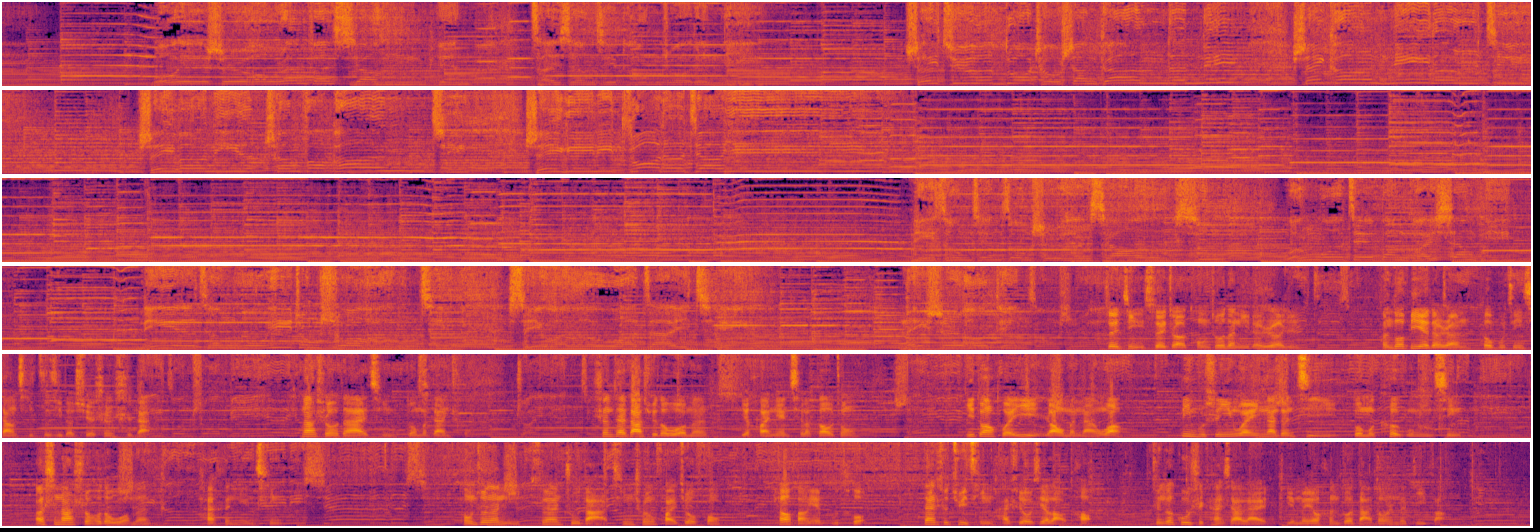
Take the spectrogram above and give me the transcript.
我也是偶然翻相片才想起同桌的你。谁去了多愁善感的你？谁看了你的日记？谁把你的长发盘起？谁给你从前总是很小心，问我借半块橡皮。你也曾无意中说起，喜欢和我在一起。那时候天总是黑最近随着《同桌的你》的热映，很多毕业的人都不禁想起自己的学生时代，那时候的爱情多么单纯。身在大学的我们，也怀念起了高中。一段回忆让我们难忘，并不是因为那段记忆多么刻骨铭心，而是那时候的我们还很年轻。同桌的你虽然主打青春怀旧风，票房也不错，但是剧情还是有些老套，整个故事看下来也没有很多打动人的地方。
